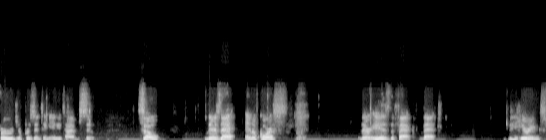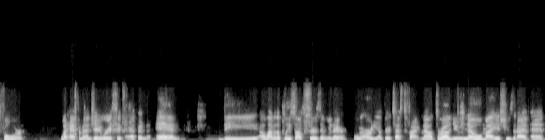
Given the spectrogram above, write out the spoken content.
verge of presenting anytime soon. So there's that. And of course, there is the fact that the hearings for what happened on January 6th happened, and the a lot of the police officers that were there were already up there testifying. Now, Terrell, you know my issues that I have had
